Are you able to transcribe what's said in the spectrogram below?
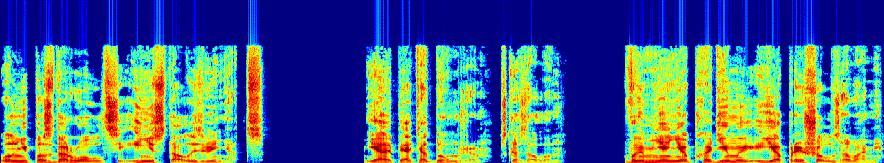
Он не поздоровался и не стал извиняться. «Я опять о том же», — сказал он. «Вы мне необходимы, и я пришел за вами.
